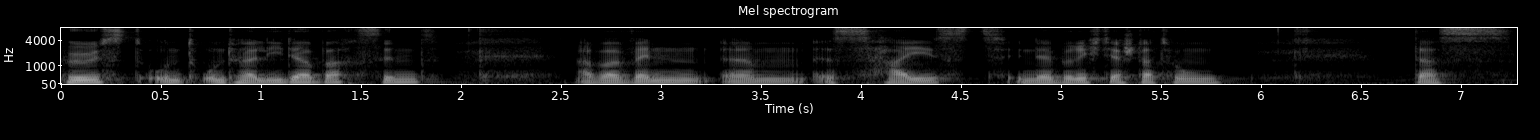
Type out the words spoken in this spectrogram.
Höchst und Unterliederbach sind. Aber wenn ähm, es heißt in der Berichterstattung, dass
